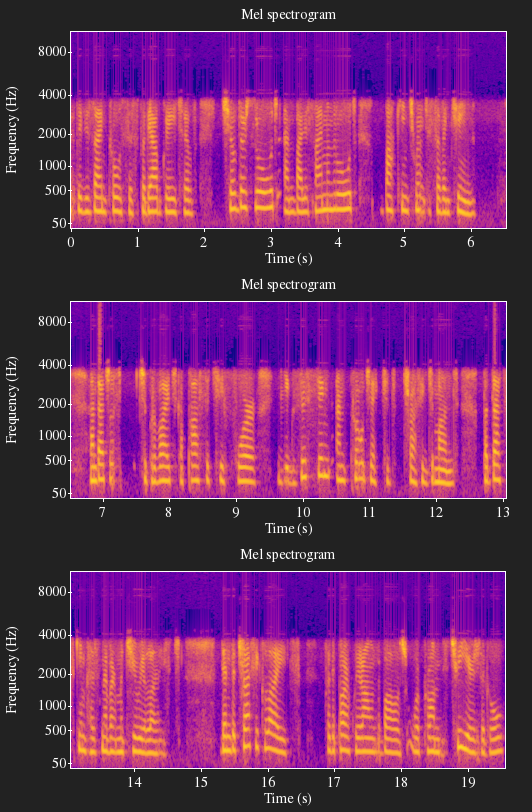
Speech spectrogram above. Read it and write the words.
of the design process for the upgrade of Childers Road and Ballysimon Road back in 2017. And that was to provide capacity for the existing and projected traffic demand, but that scheme has never materialized. Then the traffic lights for the Parkway roundabout were promised two years ago.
